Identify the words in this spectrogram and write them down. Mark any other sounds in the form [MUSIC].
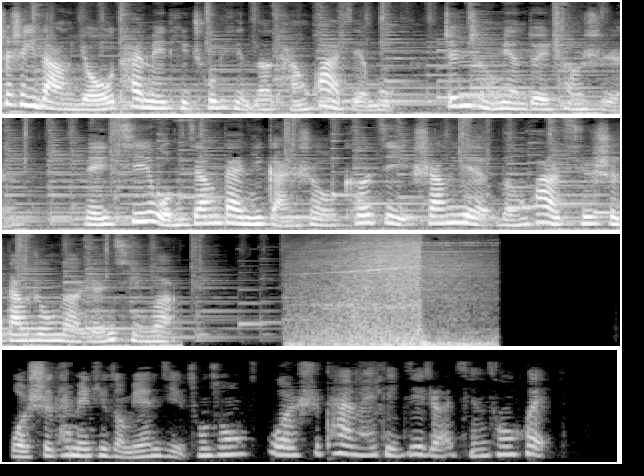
这是一档由钛媒体出品的谈话节目，真诚面对创始人。每一期我们将带你感受科技、商业、文化趋势当中的人情味儿。我是钛媒体总编辑聪聪，我是钛媒体记者秦聪慧。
